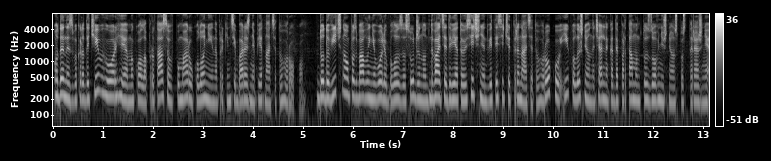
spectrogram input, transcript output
Один із викрадачів Георгія Микола Протасов помер у колонії наприкінці березня 2015 року. До довічного позбавлення волі було засуджено 29 січня 2013 року і колишнього начальника департаменту зовнішнього спостереження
